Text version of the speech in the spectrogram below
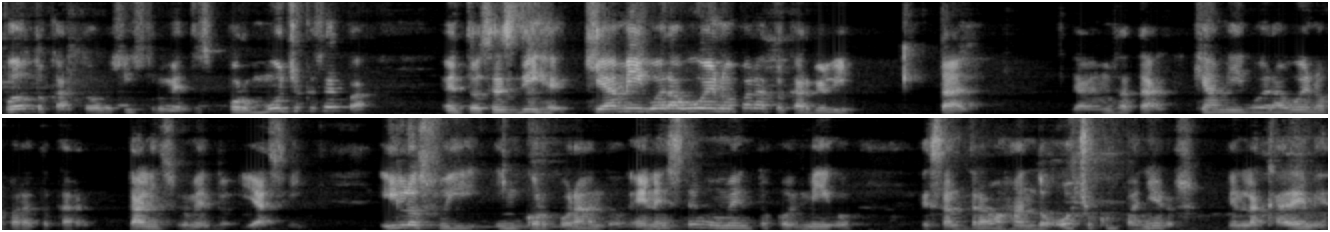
puedo tocar todos los instrumentos por mucho que sepa. Entonces dije, ¿qué amigo era bueno para tocar violín? Tal, ya vemos a tal. ¿Qué amigo era bueno para tocar tal instrumento? Y así. Y los fui incorporando. En este momento conmigo están trabajando ocho compañeros en la academia.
